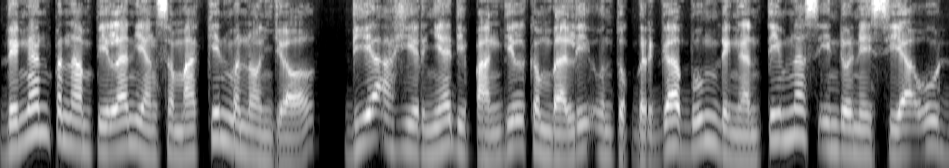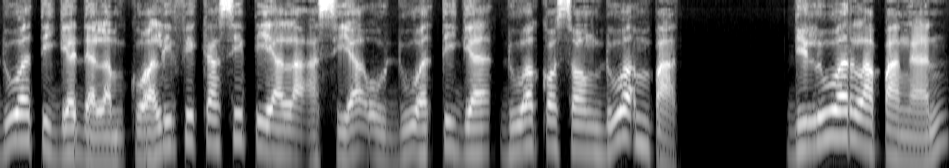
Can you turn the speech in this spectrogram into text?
Dengan penampilan yang semakin menonjol, dia akhirnya dipanggil kembali untuk bergabung dengan timnas Indonesia U23 dalam kualifikasi Piala Asia U23 2024. Di luar lapangan,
